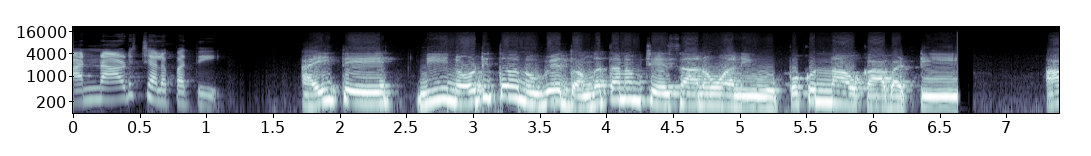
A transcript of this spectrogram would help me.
అన్నాడు చలపతి. అయితే నీ నోటితో నువ్వే దొంగతనం చేశాను అని ఒప్పుకున్నావు కాబట్టి ఆ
